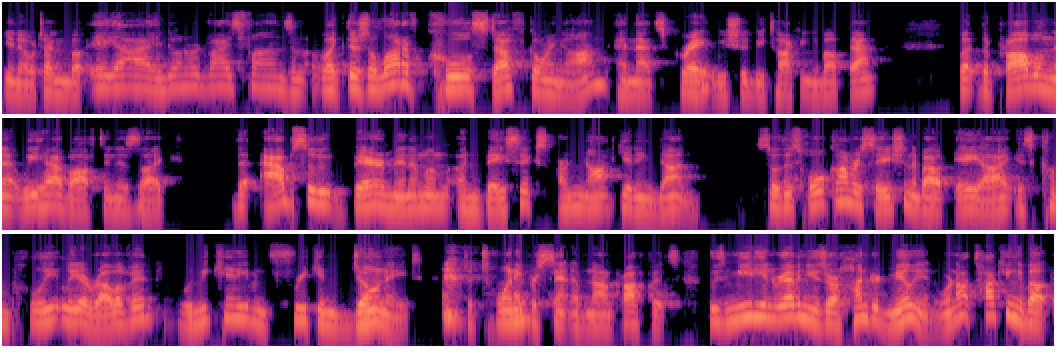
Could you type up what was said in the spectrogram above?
you know we're talking about ai and donor advised funds and like there's a lot of cool stuff going on and that's great we should be talking about that but the problem that we have often is like the absolute bare minimum and basics are not getting done. So this whole conversation about AI is completely irrelevant when we can't even freaking donate to 20% of nonprofits whose median revenues are 100 million. We're not talking about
